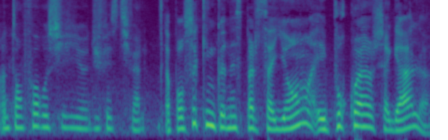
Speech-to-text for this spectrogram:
un temps fort aussi du festival. Ah, pour ceux qui ne connaissent pas le saillant, et pourquoi Chagall?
